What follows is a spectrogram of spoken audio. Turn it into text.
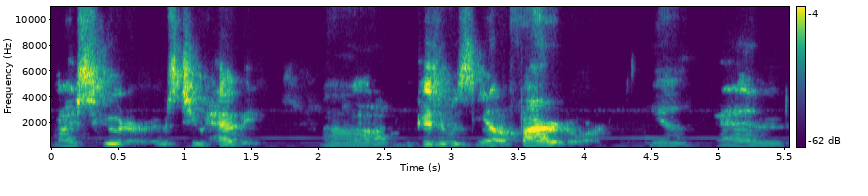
my scooter. It was too heavy because oh. um, it was, you know, a fire door. Yeah. And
